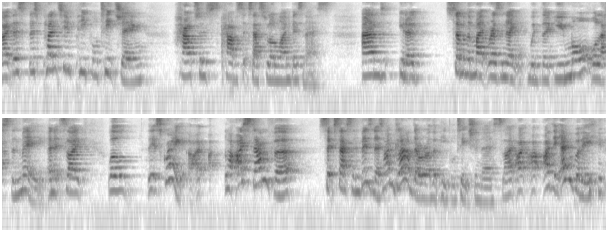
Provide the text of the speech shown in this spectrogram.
Like there's there's plenty of people teaching how to have a successful online business. And, you know, some of them might resonate with the, you more or less than me. And it's like, well, it's great. I, I, I stand for success in business. I'm glad there are other people teaching this. Like, I, I think everybody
